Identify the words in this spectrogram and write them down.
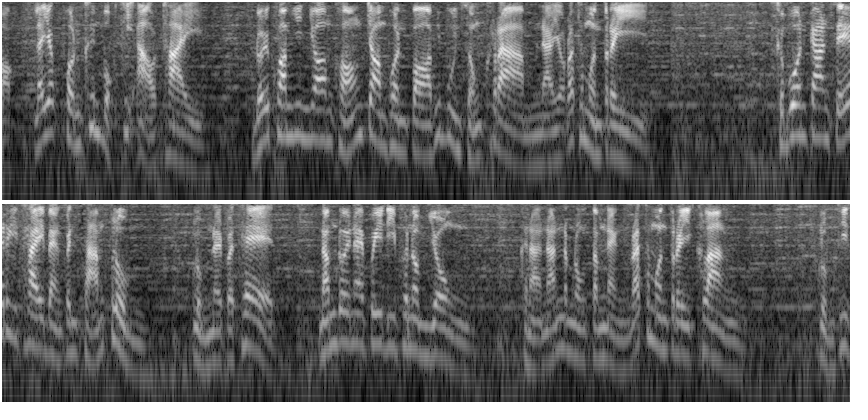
อก และยกพลขึ้นบกที่อ่าวไทย โดยความยินยอมของจอมพลปพิบูลสงคราม นายกรัฐมนตรี ขบวนการเสรีไทยแบ่งเป็น 3 กลุ่ม กลุ่มในประเทศนำโดยนายปรีดีพนมยงค์ขณะนั้นดำรงตำแหน่งรัฐมนตรีคลัง กลุ่มที่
